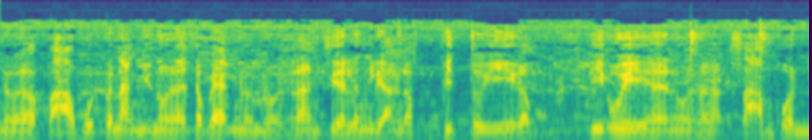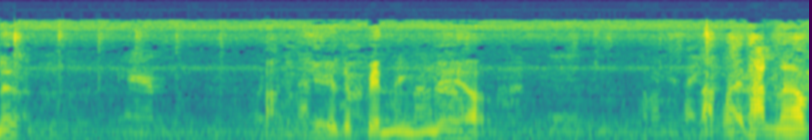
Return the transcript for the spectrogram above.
นู่นครับป่าพุทธก็นั่งอยู่นู่นนะเจ้าแบ็คนู่นนู่นนั่งเสื้อเหลืองๆกับพี่ตุ๋ยกับพี่อุ้ยฮะนู่นนะสามคนนะฝั่งนี้ก็จะเป็นนี่ครับ หลากหลายท่านนะครับ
